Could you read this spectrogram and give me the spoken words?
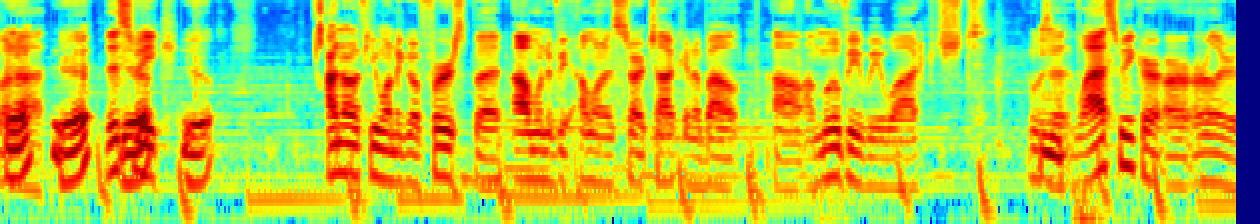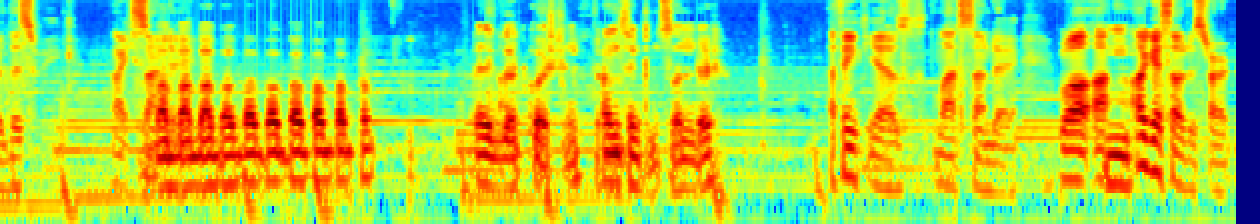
But yeah, uh, yeah, this yeah, week, I don't know if you want to go first, but I want to be. I want to start talking about uh, a movie we watched. Was mm. it last week or, or, earlier this week? Like Sunday. Good question. I'm thinking Sunday. I think yeah, it was last Sunday. Well, I, mm. I guess I'll just start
